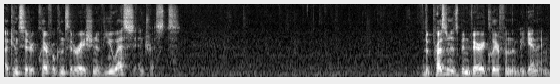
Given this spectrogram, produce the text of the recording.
a consider careful consideration of U.S. interests. the president has been very clear from the beginning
